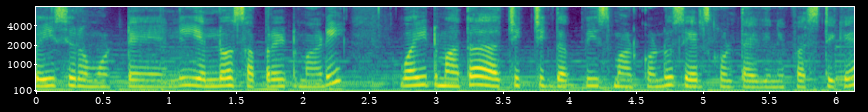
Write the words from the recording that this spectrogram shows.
ಬೇಯಿಸಿರೋ ಮೊಟ್ಟೆಯಲ್ಲಿ ಎಲ್ಲೋ ಸಪ್ರೇಟ್ ಮಾಡಿ ವೈಟ್ ಮಾತ್ರ ಚಿಕ್ಕ ಚಿಕ್ಕದಾಗಿ ಪೀಸ್ ಮಾಡಿಕೊಂಡು ಸೇರಿಸ್ಕೊಳ್ತಾ ಇದ್ದೀನಿ ಫಸ್ಟಿಗೆ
